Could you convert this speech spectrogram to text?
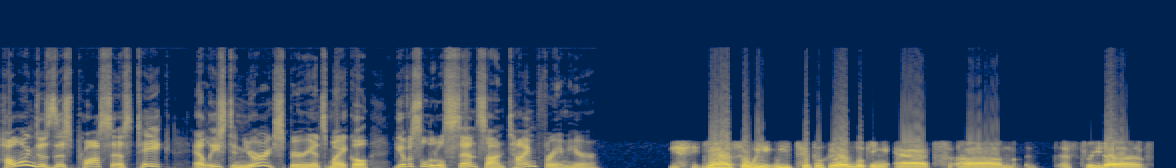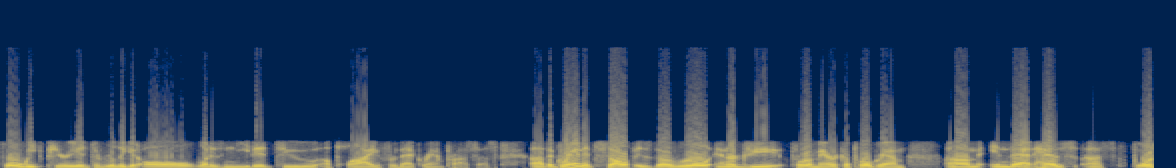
How long does this process take, at least in your experience, Michael? Give us a little sense on time frame here. Yeah, so we, we typically are looking at um, a three to four week period to really get all what is needed to apply for that grant process. Uh, the grant itself is the Rural Energy for America program. Um, and that has uh, four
